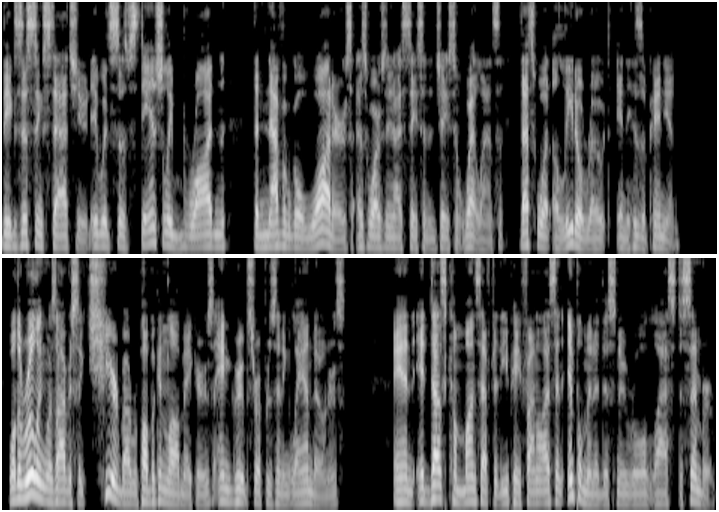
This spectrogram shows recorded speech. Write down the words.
the existing statute. It would substantially broaden the navigable waters as well as the United States and adjacent wetlands. That's what Alito wrote in his opinion. Well, the ruling was obviously cheered by Republican lawmakers and groups representing landowners, and it does come months after the EPA finalized and implemented this new rule last December.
